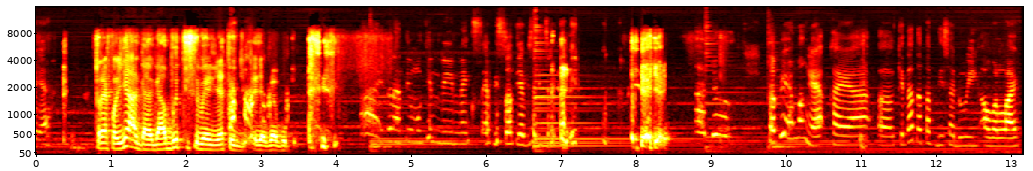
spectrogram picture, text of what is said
ya Travelnya agak gabut sih sebenarnya tuh agak gabut. ah, itu nanti mungkin di next episode ya bisa diceritain Iya iya. aduh tapi emang ya kayak eh, kita tetap bisa doing our life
